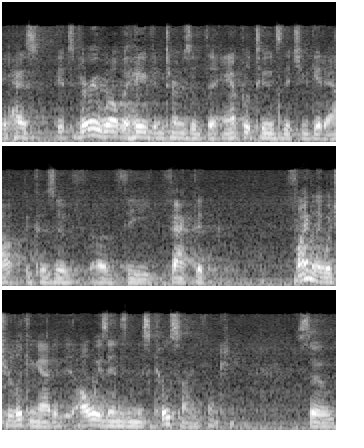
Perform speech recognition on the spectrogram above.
It has, it's very well behaved in terms of the amplitudes that you get out because of, of the fact that finally what you're looking at, it always ends in this cosine function. So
